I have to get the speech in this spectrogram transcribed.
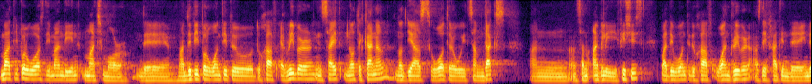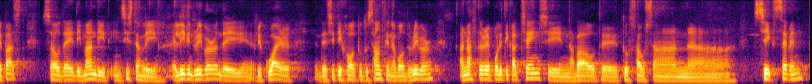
But people was demanding much more. The Madrid people wanted to, to have a river inside, not a canal, not just water with some ducks and, and, some ugly fishes, but they wanted to have one river as they had in the, in the past. So they demanded insistently a living river. And they required the city hall to do something about the river. And after a political change in about uh, 2006-7,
